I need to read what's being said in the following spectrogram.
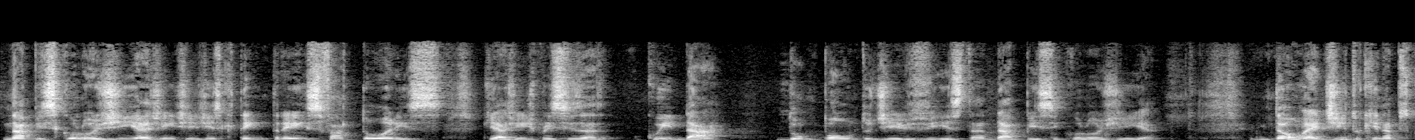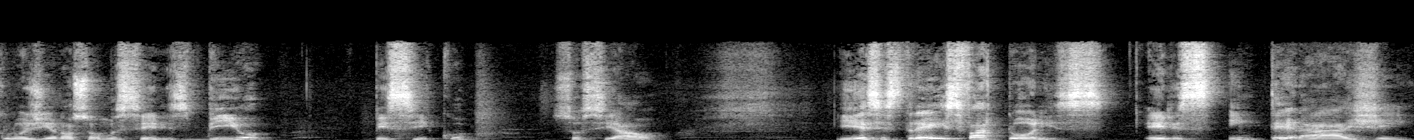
Na psicologia, a gente diz que tem três fatores que a gente precisa cuidar de um ponto de vista da psicologia. Então, é dito que na psicologia nós somos seres bio, psico, social. E esses três fatores, eles interagem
